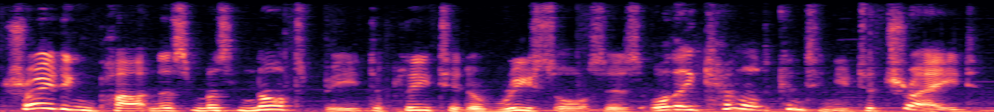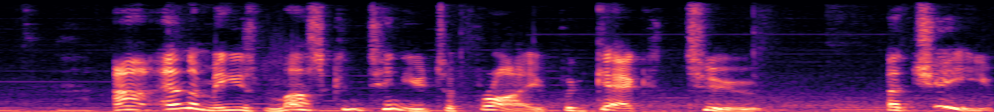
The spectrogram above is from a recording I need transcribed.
Trading partners must not be depleted of resources or they cannot continue to trade. Our enemies must continue to thrive for Gek to achieve.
